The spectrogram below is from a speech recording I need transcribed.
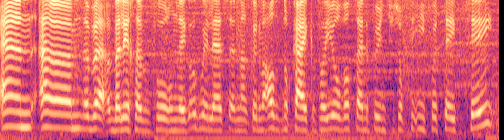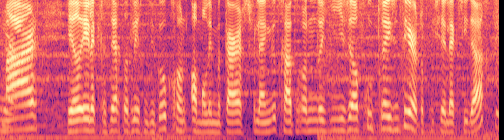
En ehm, we- wellicht hebben we volgende week ook weer les. En dan kunnen we altijd nog kijken van, joh, wat zijn de puntjes op de I voor TTC? Maar heel eerlijk gezegd, dat ligt natuurlijk ook gewoon allemaal in elkaars verlengd. Het gaat er gewoon om dat je jezelf goed presenteert op die selectiedag. Ja.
